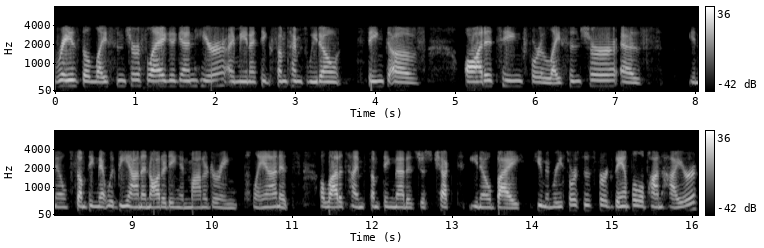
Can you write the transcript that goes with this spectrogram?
raise the licensure flag again here. I mean, I think sometimes we don't think of auditing for licensure as you know something that would be on an auditing and monitoring plan. It's a lot of times something that is just checked, you know, by human resources, for example, upon hire.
